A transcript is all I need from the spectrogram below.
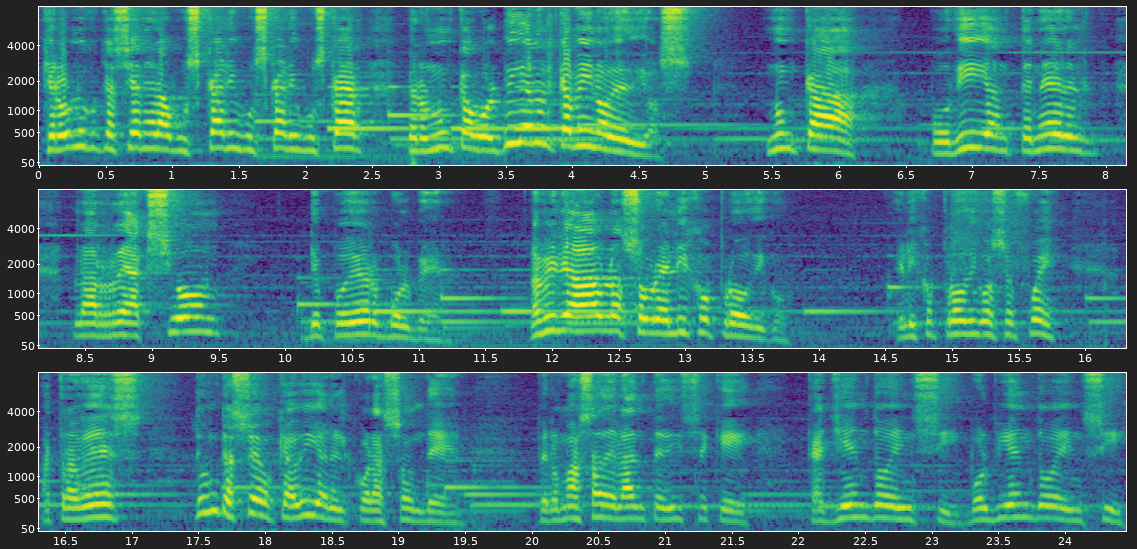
que lo único que hacían era buscar y buscar y buscar, pero nunca volvían al camino de Dios. Nunca podían tener la reacción de poder volver. La Biblia habla sobre el hijo pródigo. El hijo pródigo se fue a través de un deseo que había en el corazón de él. Pero más adelante dice que cayendo en sí, volviendo en sí,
